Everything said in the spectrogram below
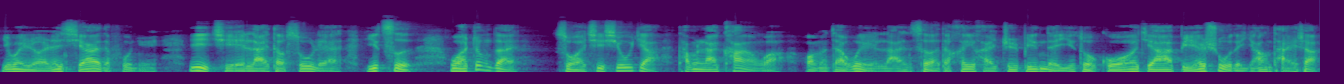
一位惹人喜爱的妇女，一起来到苏联。一次，我正在索契休假，他们来看我。我们在蔚蓝色的黑海之滨的一座国家别墅的阳台上，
